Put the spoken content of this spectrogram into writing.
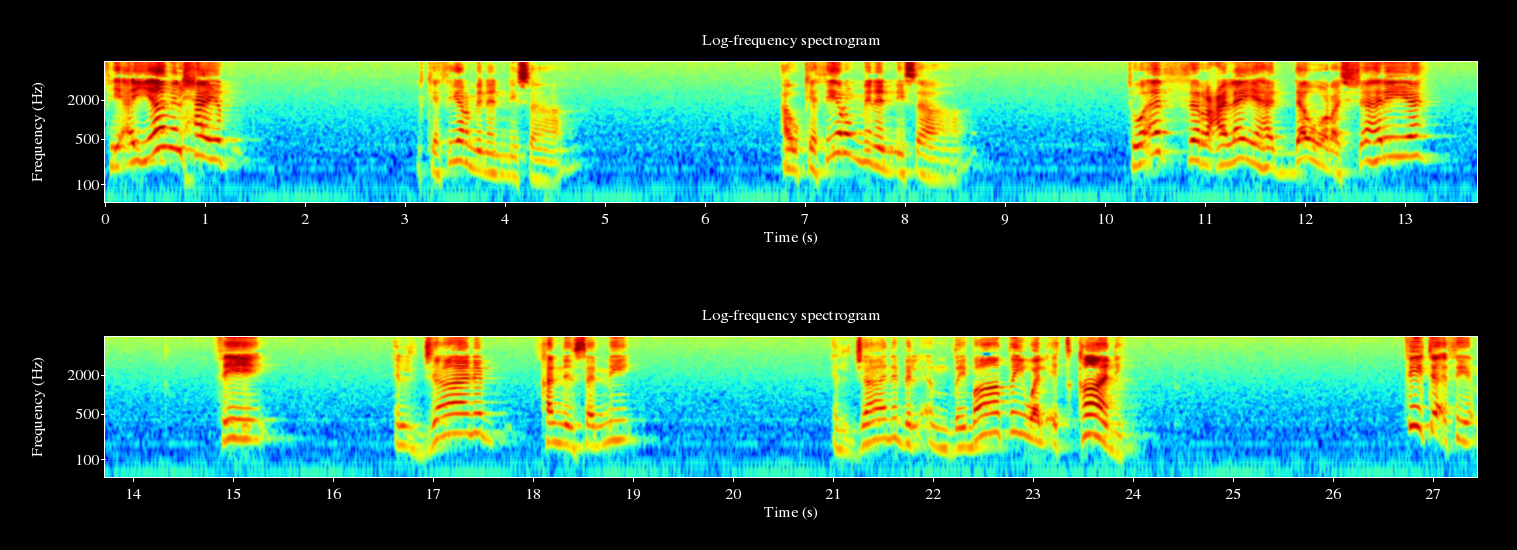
في أيام الحيض الكثير من النساء أو كثير من النساء تؤثر عليها الدورة الشهرية في الجانب خلينا نسميه الجانب الانضباطي والإتقاني. في تأثير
